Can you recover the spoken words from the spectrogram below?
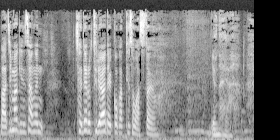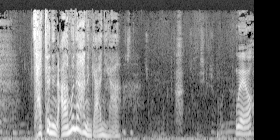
마지막 인상은 제대로 드려야 될 것 같아서 왔어요. 연아야, 자퇴는 아무나 하는 게 아니야. 왜요?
